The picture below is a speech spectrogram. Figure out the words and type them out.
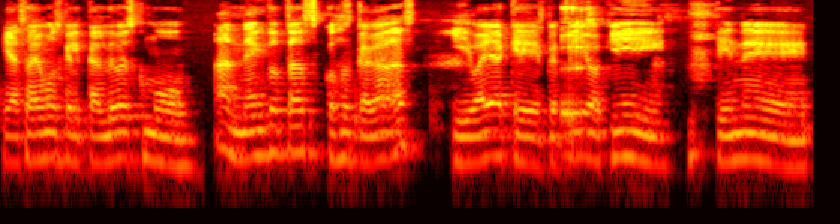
Ya sabemos que el caldeo es como anécdotas, cosas cagadas. Y vaya que Pepillo aquí tiene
